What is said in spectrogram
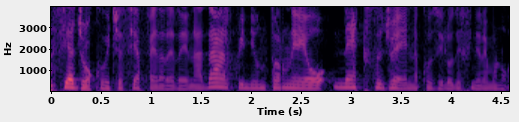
sia Djokovic sia Federer e Nadal, quindi un torneo next gen, così lo definiremo noi.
